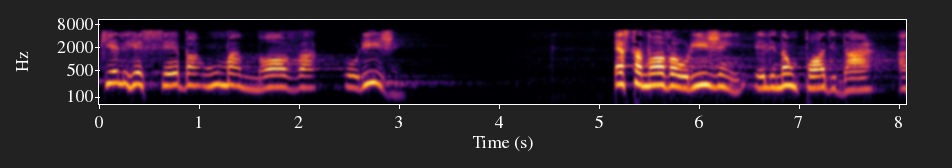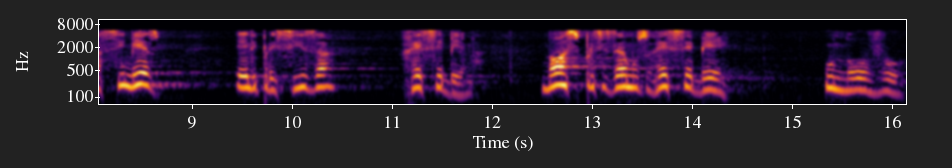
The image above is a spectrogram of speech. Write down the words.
que ele receba uma nova origem. Esta nova origem ele não pode dar a si mesmo, ele precisa recebê-la. Nós precisamos receber o novo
